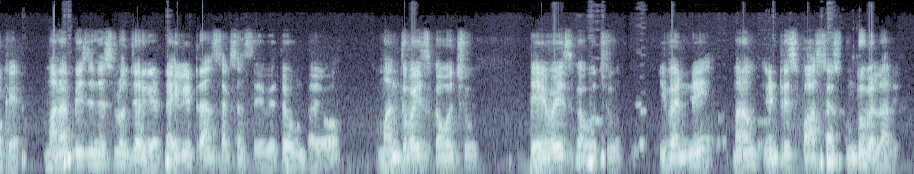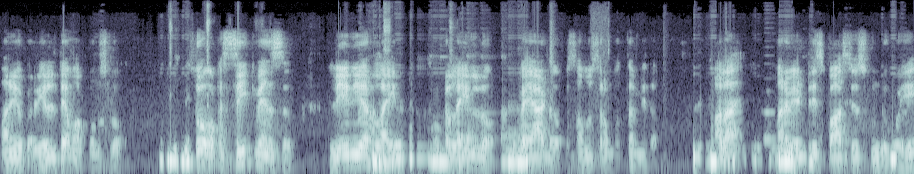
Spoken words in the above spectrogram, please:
ఓకే మన బిజినెస్లో జరిగే డైలీ ట్రాన్సాక్షన్స్ ఏవైతే ఉంటాయో మంత్ వైజ్ కావచ్చు డే వైజ్ కావచ్చు ఇవన్నీ మనం ఎంట్రీస్ పాస్ చేసుకుంటూ వెళ్ళాలి మన యొక్క రియల్ టైమ్ అకౌంట్స్లో. సో ఒక సీక్వెన్స్ లీనియర్ లైన్ ఒక లైన్లో ఒక యాడ్ ఒక సంవత్సరం మొత్తం మీద. అలా మనం ఎంట్రీస్ పాస్ చేసుకుంటూ పోయి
